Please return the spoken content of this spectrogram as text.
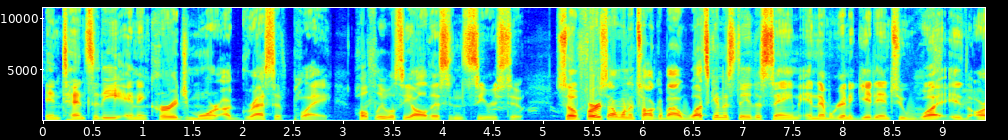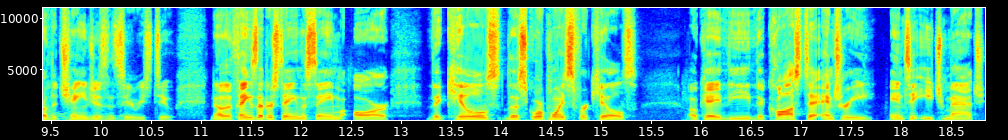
intensity and encourage more aggressive play. Hopefully we'll see all this in series 2. So first I want to talk about what's going to stay the same and then we're going to get into what is, are the changes in series 2. Now the things that are staying the same are the kills, the score points for kills, okay the the cost to entry into each match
